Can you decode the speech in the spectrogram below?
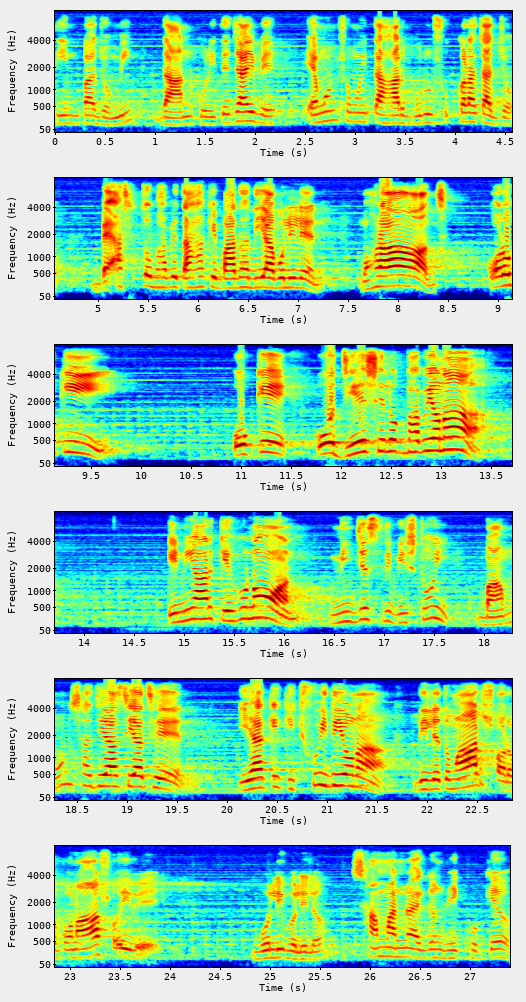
তিন পা জমি দান করিতে যাইবে। এমন সময় তাহার গুরু শুক্রাচার্য ব্যস্তভাবে তাহাকে বাধা দিয়া বলিলেন, মহারাজ, করো কি? ওকে, ও যে সে লোক ভাবিও না। ইনি আর কেহ নন। নিজে শ্রী বিষ্ণুই বামন সাজিয়া আসিয়াছেন। ইহাকে কিছুই দিও না। দিলে তোমার সর্বনাশ হইবে। বলি বলিল, সামান্য একজন ভিক্ষুককেও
